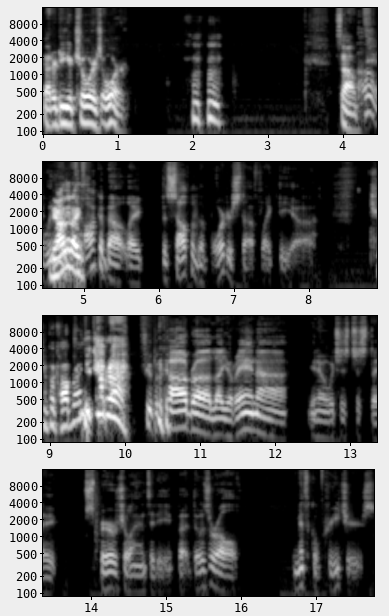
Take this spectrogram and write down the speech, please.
Better do your chores or so Oh, Now now that I- talk about like the south of the border stuff, like the uh, Chupacabra? Cabra. Chupacabra, La Llorona, you know, which is just a spiritual entity, but those are all mythical creatures.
